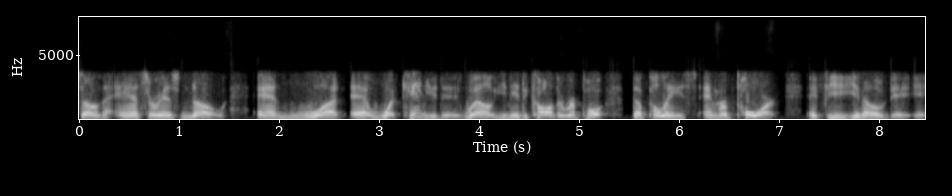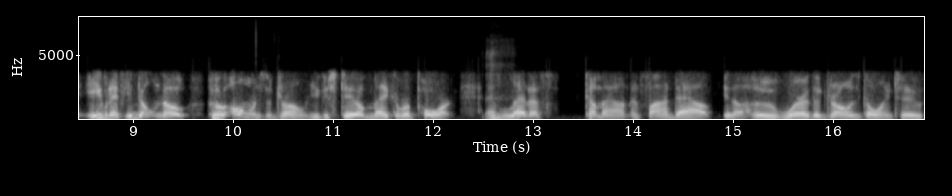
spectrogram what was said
So the answer is no. And what uh, what can you do? Well you need to call the report the police and report if you you know even if you don't know who owns the drone, you can still make a report and mm-hmm. let us come out and find out you know who where the drone is going to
